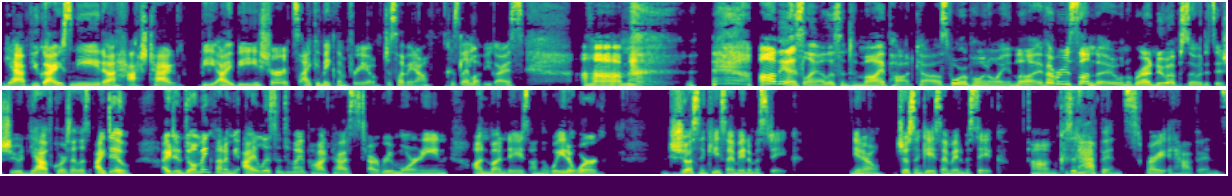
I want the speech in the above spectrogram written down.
yeah, if you guys need a hashtag BIB shirts, I can make them for you. Just let me know because I love you guys. Um, obviously, I listen to my podcast, 4.0 in Life, every Sunday when a brand new episode is issued. Yeah, of course I listen. I do. I do. Don't make fun of me. I listen to my podcast every morning on Mondays on the way to work, just in case I made a mistake. You know, just in case I made a mistake. Um, because it happens, right? It happens.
